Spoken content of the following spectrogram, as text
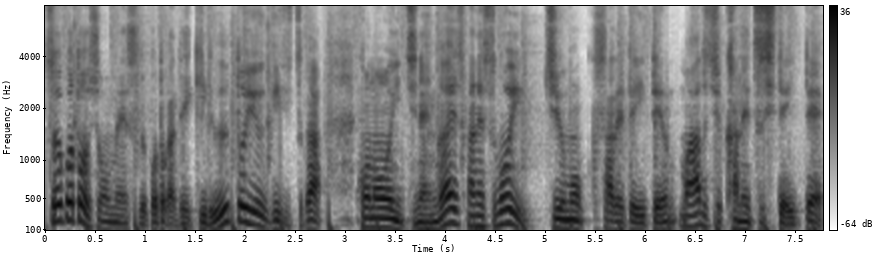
そういうことを証明することができるという技術が、この1年ぐらいですかね、すごい注目されていて、まあ、ある種加熱していて、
